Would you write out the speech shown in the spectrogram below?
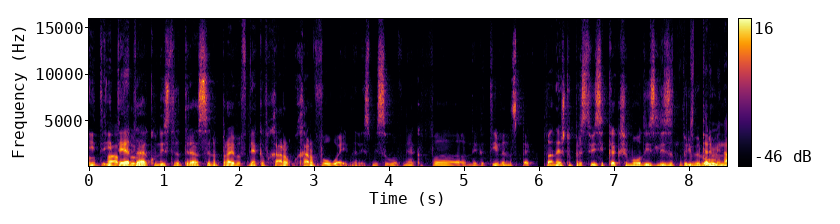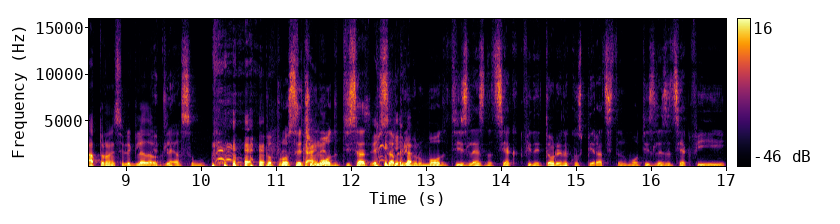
и, е идеята е, ако наистина трябва да се направи в някакъв har- harmful way, нали, смисъл в някакъв а, негативен аспект. Това нещо, представи си как ще могат да излизат, примерно... Терминатор не си ли гледал? Не, гледал съм. Въпросът е, че могат да ти сега, сега, примерно, могат да ти излезнат всякакви на теория на конспирацията, но могат да излезат всякакви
